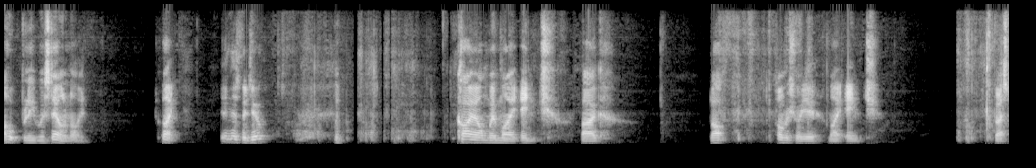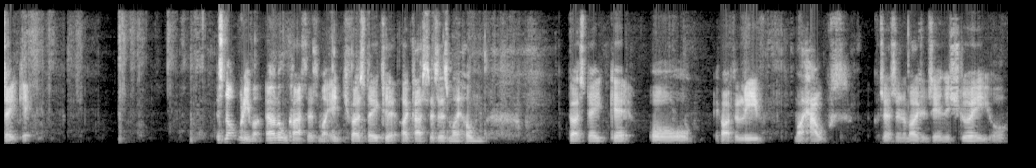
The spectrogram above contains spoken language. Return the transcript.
Hopefully, we'll stay online. Right, in this video, carry on with my inch bag. Lot. I'm going to show you my inch first aid kit. It's not really my, I don't class as my inch first aid kit, I class this as my home first aid kit, or if I have to leave my house because there's an emergency in the street, or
